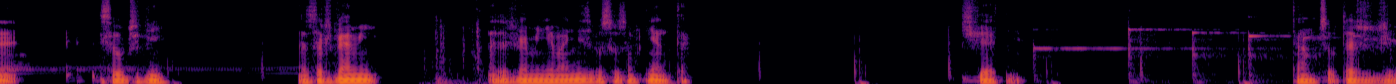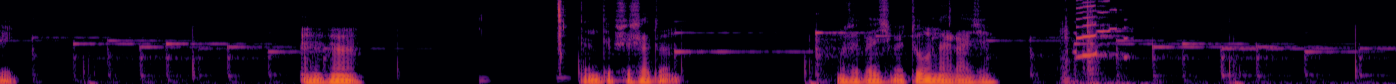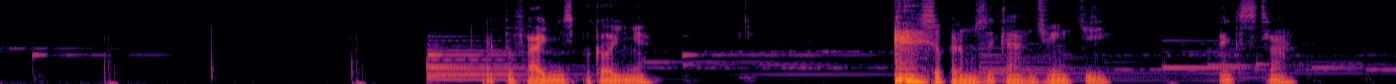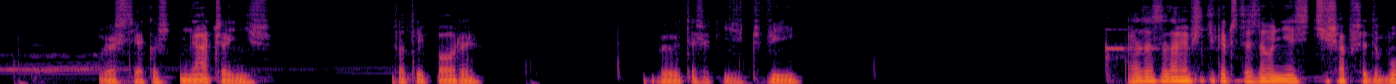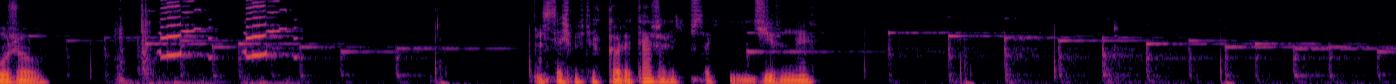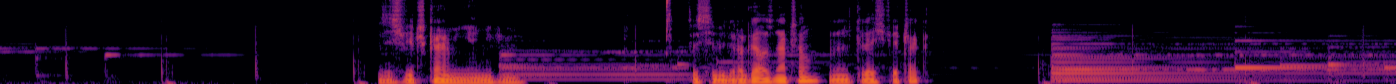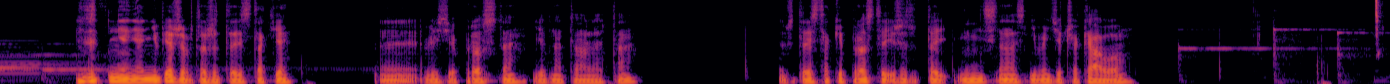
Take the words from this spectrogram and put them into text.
E, Są drzwi. Za drzwiami za drzwiami nie ma nic, bo są zamknięte. Świetnie. Tam są też drzwi. Aha. Tędy przeszedłem. Może wejdźmy tu na razie. Jak tu fajnie, spokojnie. Super muzyka, dźwięki ekstra. Wreszcie jakoś inaczej niż do tej pory. Były też jakieś drzwi. Ale zastanawiam się tylko, czy to znowu nie jest cisza przed burzą. Jesteśmy w tych korytarzach jakichś takich dziwnych. Świeczkami, ja nie wiem. Ktoś sobie drogę oznaczał? Ale Tyle świeczek? Nie, ja nie wierzę w to, że to jest takie, yy, wiecie, proste, jedna toaleta. Że to jest takie proste i że tutaj nic na nas nie będzie czekało.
